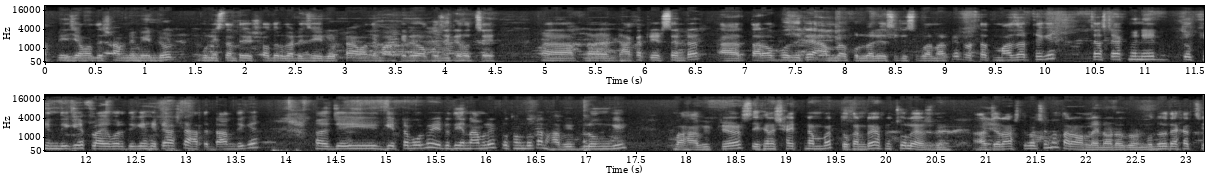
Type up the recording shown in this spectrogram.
আপনি যে আমাদের সামনে মেন রোড গুলিস্তান থেকে সদরঘাটে যে রোডটা আমাদের মার্কেটের অপোজিটে হচ্ছে আপনার ঢাকা ট্রেড সেন্টার আর তার অপোজিটে আমরা ফুলবাড়িয়া সিটি সুপার মার্কেট অর্থাৎ মাজার থেকে জাস্ট এক মিনিট দক্ষিণ দিকে ফ্লাইওভার দিকে হেঁটে আসলে হাতের ডান দিকে যেই গেটটা পড়বে এটা দিয়ে নামলে প্রথম দোকান হাবিব লুঙ্গি। বা হাবিব ট্রেয়ার্স এখানে ষাট নাম্বার দোকানটায় আপনি চলে আসবেন। আর যারা আসতে পারছেন না, তারা অনলাইন অর্ডার করুন। বন্ধুরা, দেখাচ্ছি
